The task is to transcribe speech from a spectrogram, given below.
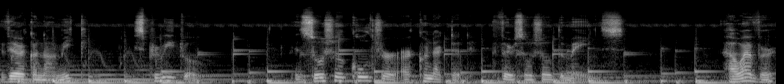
Their economic, spiritual, and social culture are connected to their social domains. However,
